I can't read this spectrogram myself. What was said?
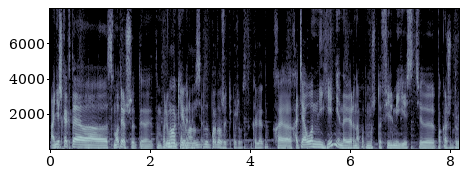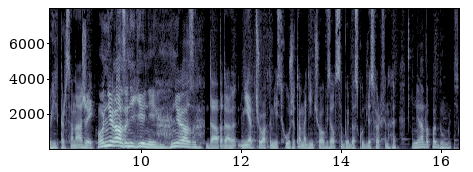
Они же как-то э, смотрят, что там по-любому Ну окей, ладно, продолжите, пожалуйста, коллега. Хотя он не гений, наверное, потому что в фильме есть, э, покажут других персонажей. Он ни разу не гений, ни разу. Да, потому... Нет, чувак, там есть хуже, там один чувак взял с собой доску для серфинга. Мне надо подумать.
